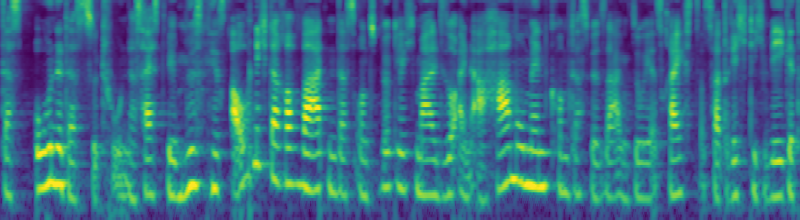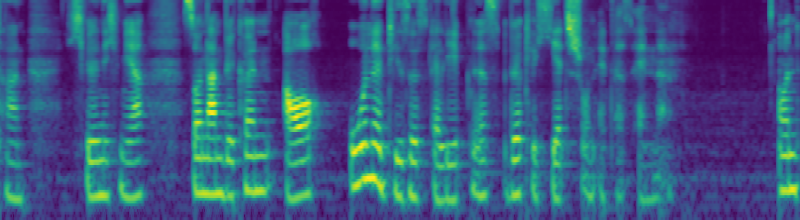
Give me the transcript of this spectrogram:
das ohne das zu tun. Das heißt, wir müssen jetzt auch nicht darauf warten, dass uns wirklich mal so ein Aha-Moment kommt, dass wir sagen, so jetzt reicht's, das hat richtig wehgetan, ich will nicht mehr, sondern wir können auch ohne dieses Erlebnis wirklich jetzt schon etwas ändern. Und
